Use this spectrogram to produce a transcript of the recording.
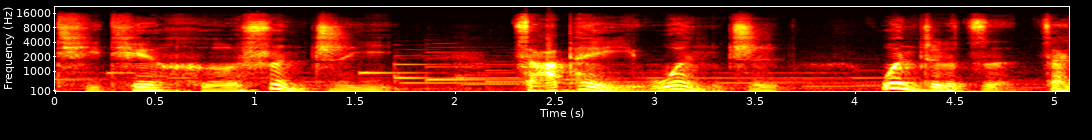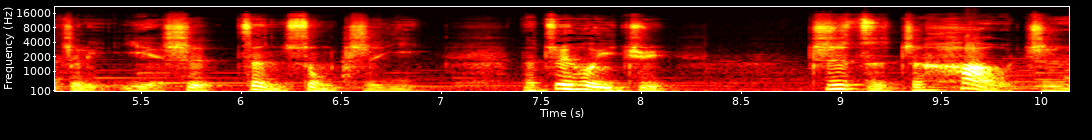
体贴和顺之意。杂佩以问之，问这个字在这里也是赠送之意。那最后一句，知子之好之，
